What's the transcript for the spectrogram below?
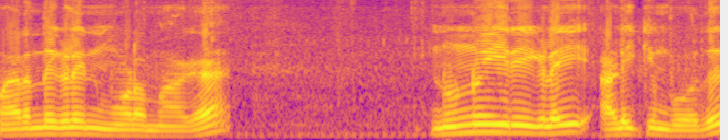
மருந்துகளின் மூலமாக நுண்ணுயிரிகளை அழிக்கும்போது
